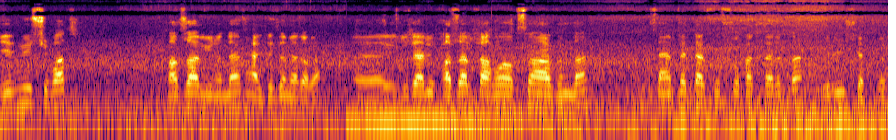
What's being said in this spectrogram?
23 Şubat Pazar gününden herkese merhaba. Ee, güzel bir pazar kahvaltısı ardından St. Petersburg sokaklarında yürüyüş yapıyor.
